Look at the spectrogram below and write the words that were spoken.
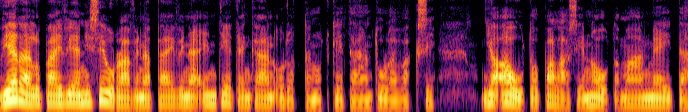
Vierailupäiviäni seuraavina päivinä en tietenkään odottanut ketään tulevaksi, ja auto palasi noutamaan meitä,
